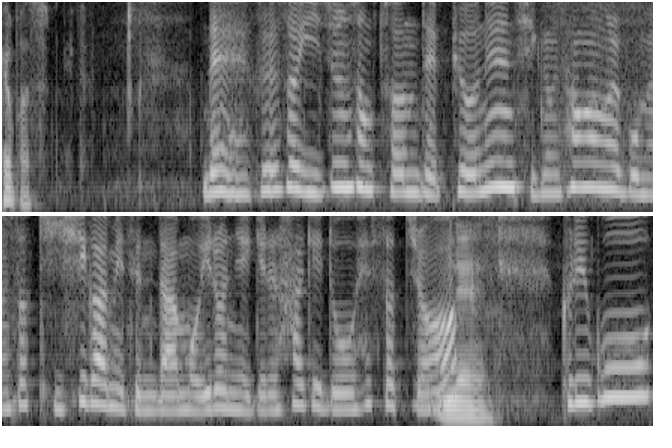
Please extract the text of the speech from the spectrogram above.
해봤습니다. 네, 그래서 이준석 전 대표는 지금 상황을 보면서 기시감이 든다, 뭐 이런 얘기를 하기도 했었죠. 네. 그리고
